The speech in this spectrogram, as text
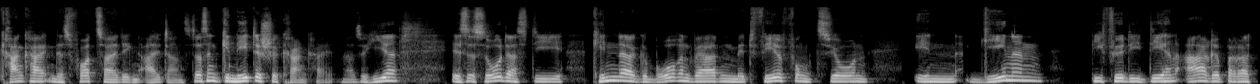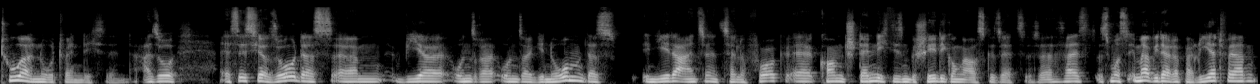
Krankheiten des vorzeitigen Alterns. Das sind genetische Krankheiten. Also hier ist es so, dass die Kinder geboren werden mit Fehlfunktion in Genen, die für die DNA-Reparatur notwendig sind. Also es ist ja so, dass ähm, wir unsere, unser Genom, das in jeder einzelnen Zelle vorkommt, ständig diesen Beschädigungen ausgesetzt ist. Das heißt, es muss immer wieder repariert werden.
